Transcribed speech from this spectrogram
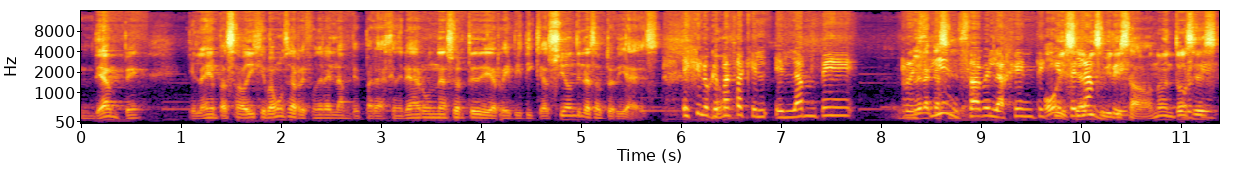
de AMPE el año pasado dije, vamos a refundar el AMPE para generar una suerte de reivindicación de las autoridades. Es que lo que pasa es que el, AMPE recién sabe la gente que es el se ha visibilizado, ¿no? Entonces,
